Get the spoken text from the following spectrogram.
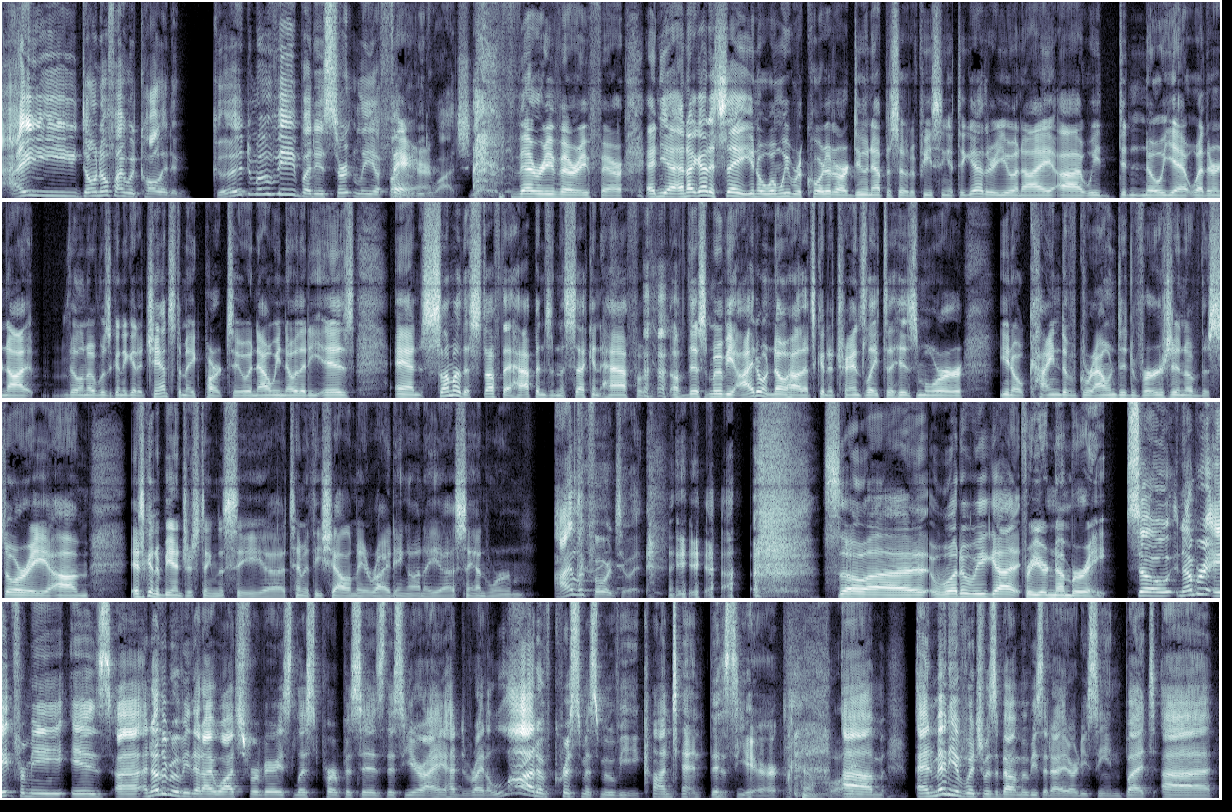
I don't know if I would call it a good movie, but is certainly a fun fair. movie to watch. Yeah. very, very fair. And yeah, and I got to say, you know, when we recorded our Dune episode of Piecing It Together, you and I, uh, we didn't know yet whether or not Villeneuve was going to get a chance to make part two, and now we know that he is. And some of the stuff that happens in the second half of, of this movie, I don't know how that's going to translate to his more, you know, kind of grounded version of the story. Um, it's going to be interesting to see uh, Timothée Chalamet riding on a uh, sandworm I look forward to it. yeah. So, uh, what do we got for your number eight? So, number eight for me is uh, another movie that I watched for various list purposes this year. I had to write a lot of Christmas movie content this year, oh um, and many of which was about movies that I had already seen. But uh,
